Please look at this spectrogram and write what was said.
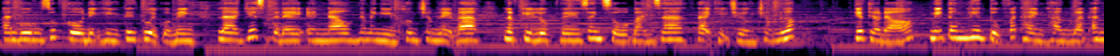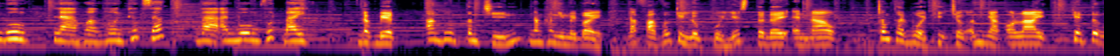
album giúp cô định hình tên tuổi của mình là Yesterday and Now năm 2003, lập kỷ lục về doanh số bán ra tại thị trường trong nước. Tiếp theo đó, Mỹ Tâm liên tục phát hành hàng loạt album là Hoàng hôn thức giấc và album Vút bay. Đặc biệt, album Tâm 9 năm 2017 đã phá vỡ kỷ lục của Yesterday and Now. Trong thời buổi thị trường âm nhạc online, hiện tượng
